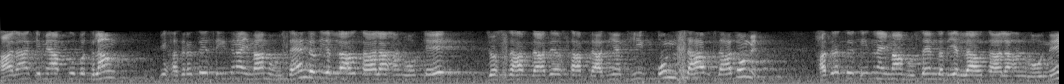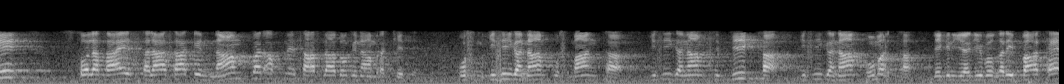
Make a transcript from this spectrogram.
حالانکہ میں آپ کو بتلاؤں کہ حضرت سیدنا امام حسین رضی اللہ تعالیٰ عنہ کے جو صاحبزادے اور صاحبزادیاں تھیں، ان صاحبزادوں میں حضرت سیدنا امام حسین رضی اللہ تعالیٰ عنہ نے صلفائے ثلاثہ کے نام پر اپنے صاحبزادوں کے نام رکھے تھے۔ اس کسی کا نام عثمان تھا، کسی کا نام صدیق تھا، کسی کا نام عمر تھا۔ لیکن یہ عجیب و غریب بات ہے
